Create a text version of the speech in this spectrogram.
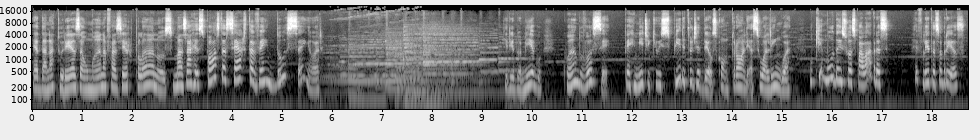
é da natureza humana fazer planos, mas a resposta certa vem do Senhor. Querido amigo, quando você permite que o Espírito de Deus controle a sua língua, o que muda em suas palavras? Reflita sobre isso.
